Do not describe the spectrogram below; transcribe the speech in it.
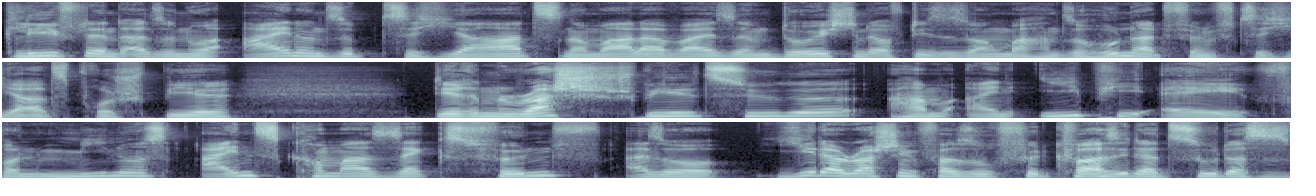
Cleveland also nur 71 Yards. Normalerweise im Durchschnitt auf die Saison machen so 150 Yards pro Spiel. Deren Rush-Spielzüge haben ein EPA von minus 1,65. Also jeder Rushing-Versuch führt quasi dazu, dass es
